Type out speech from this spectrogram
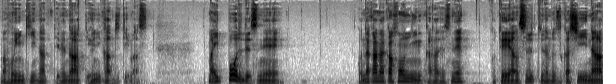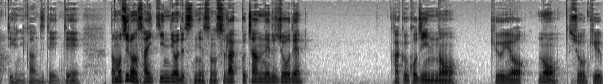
まあ、雰囲気になっているなっていうふうに感じています。まあ、一方でですね、こうなかなか本人からですね、こう提案するっていうのは難しいなっていうふうに感じていて、まあ、もちろん最近ではですね、そのスラックチャンネル上で各個人の給与の昇給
